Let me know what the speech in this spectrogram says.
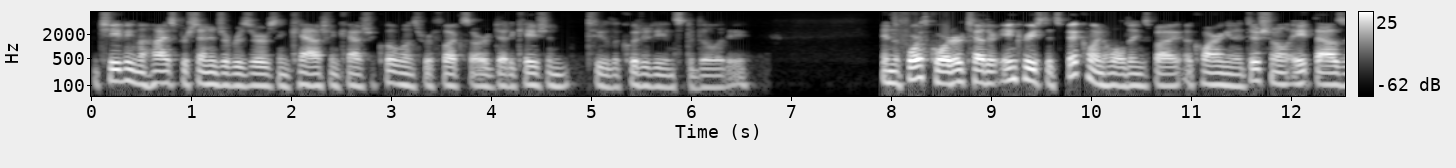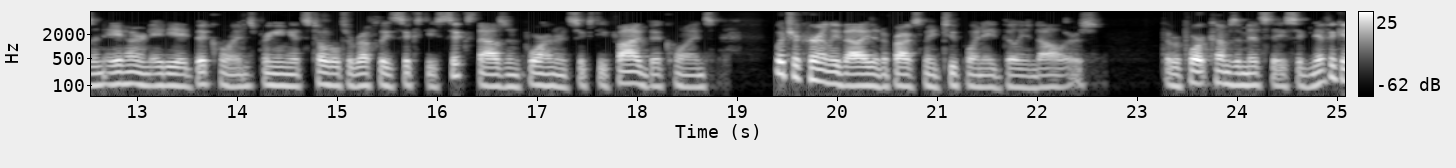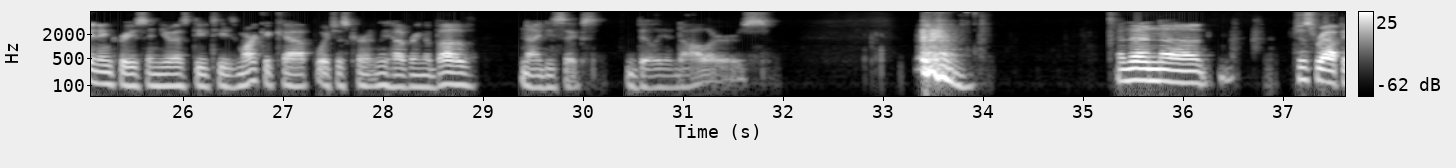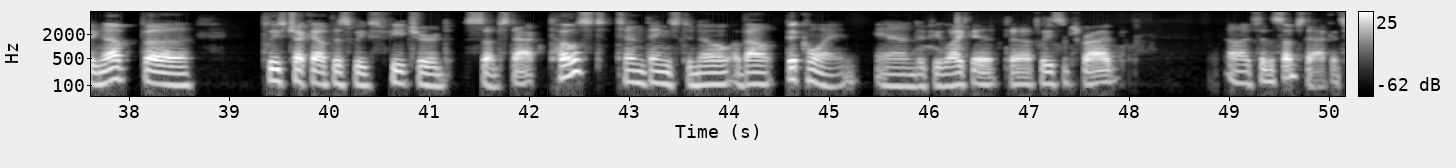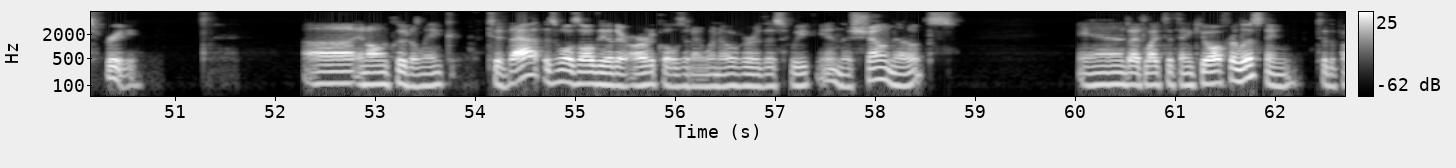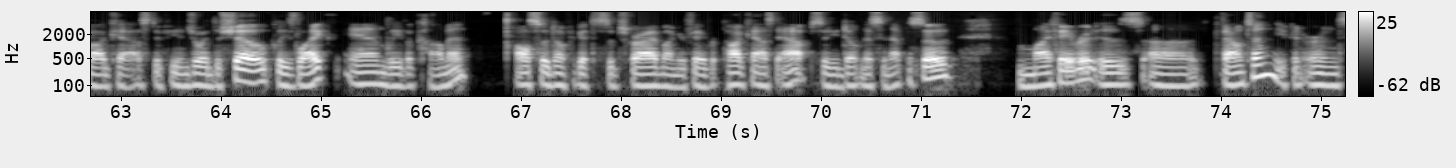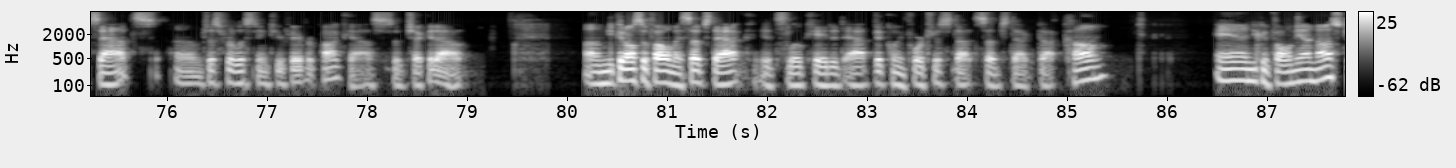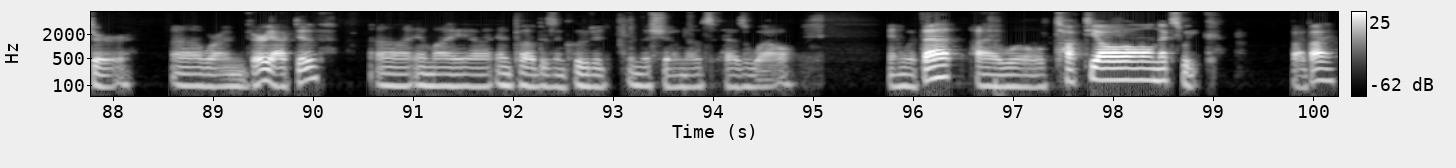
Achieving the highest percentage of reserves in cash and cash equivalents reflects our dedication to liquidity and stability. In the fourth quarter, Tether increased its Bitcoin holdings by acquiring an additional 8,888 Bitcoins, bringing its total to roughly 66,465 Bitcoins, which are currently valued at approximately $2.8 billion. The report comes amidst a significant increase in USDT's market cap, which is currently hovering above $96 billion. and then, uh, just wrapping up, uh, please check out this week's featured Substack post 10 Things to Know About Bitcoin. And if you like it, uh, please subscribe uh, to the Substack. It's free. Uh, and I'll include a link to that as well as all the other articles that I went over this week in the show notes. And I'd like to thank you all for listening to the podcast. If you enjoyed the show, please like and leave a comment. Also, don't forget to subscribe on your favorite podcast app so you don't miss an episode. My favorite is uh, Fountain. You can earn sats um, just for listening to your favorite podcast, so check it out. Um, you can also follow my Substack. It's located at bitcoinfortress.substack.com. And you can follow me on Nostr, uh, where I'm very active, uh, and my uh, NPub is included in the show notes as well. And with that, I will talk to y'all next week. Bye bye.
